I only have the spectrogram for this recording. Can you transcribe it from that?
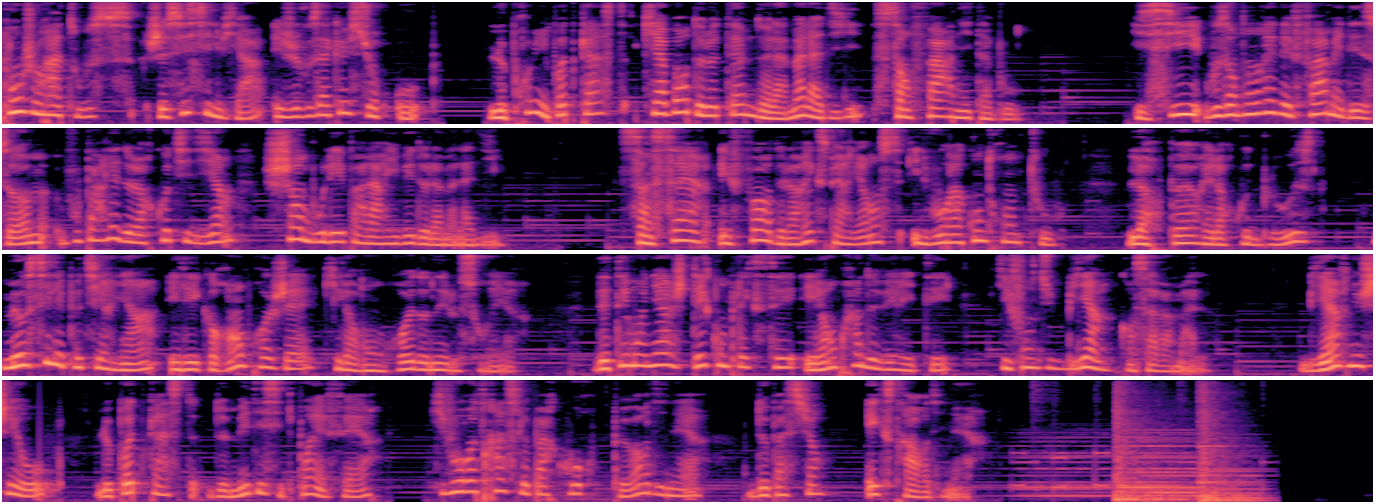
Bonjour à tous, je suis Sylvia et je vous accueille sur Hope, le premier podcast qui aborde le thème de la maladie sans phare ni tabou. Ici, vous entendrez des femmes et des hommes vous parler de leur quotidien chamboulé par l'arrivée de la maladie. Sincères et forts de leur expérience, ils vous raconteront tout, leurs peurs et leurs coups de blues, mais aussi les petits riens et les grands projets qui leur ont redonné le sourire. Des témoignages décomplexés et empreints de vérité qui font du bien quand ça va mal. Bienvenue chez O, le podcast de Médicite.fr qui vous retrace le parcours peu ordinaire de patients extraordinaires.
